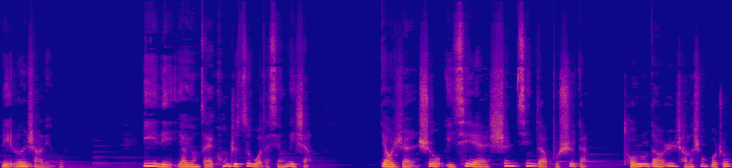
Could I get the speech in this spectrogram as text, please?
理论上领悟。毅力要用在控制自我的行为上，要忍受一切身心的不适感，投入到日常的生活中，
